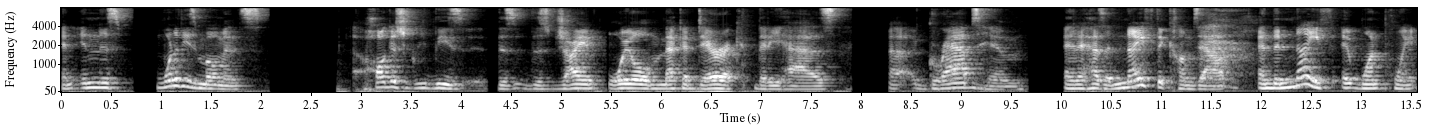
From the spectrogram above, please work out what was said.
and in this one of these moments, Hoggish Greedly's this this giant oil mecha derrick that he has uh, grabs him, and it has a knife that comes out, and the knife at one point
